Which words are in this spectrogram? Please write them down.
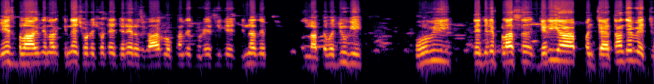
ਇਸ ਬਲਾਕ ਦੇ ਨਾਲ ਕਿੰਨੇ ਛੋਟੇ ਛੋਟੇ ਜਿਹੜੇ ਰੋਜ਼ਗਾਰ ਲੋਕਾਂ ਦੇ ਜੁੜੇ ਸੀਗੇ, ਜਿਨ੍ਹਾਂ ਦੇ ਲੱਤ ਵੱਜੂਗੀ, ਉਹ ਵੀ ਤੇ ਜਿਹੜੇ ਪਲੱਸ ਜਿਹੜੀਆਂ ਪੰਚਾਇਤਾਂ ਦੇ ਵਿੱਚ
